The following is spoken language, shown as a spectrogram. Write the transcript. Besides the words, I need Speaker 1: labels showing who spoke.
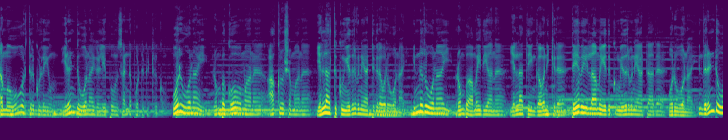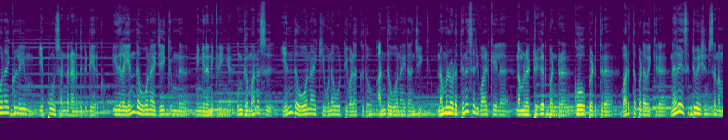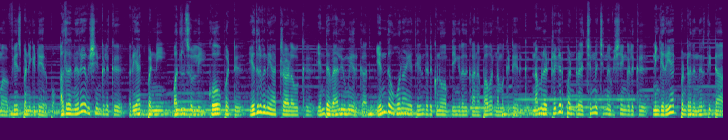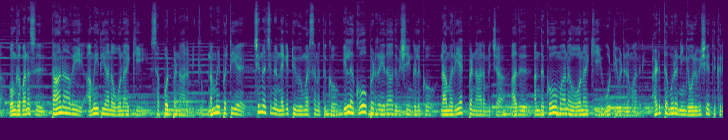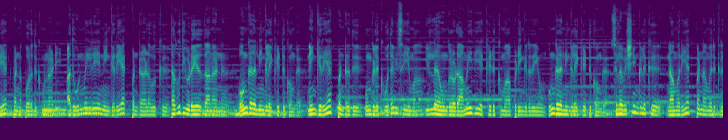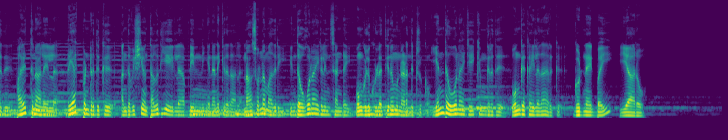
Speaker 1: நம்ம ஒவ்வொருத்தருக்குள்ளேயும் இரண்டு ஓநாய்கள் எப்பவும் சண்டை போட்டுக்கிட்டு இருக்கும். ஒரு ஓநாய் ரொம்ப கோபமான ஆக்ரோஷமான எல்லாத்துக்கும் எதிர்வினையாற்றுகிற ஒரு ஓநாய். இன்னொரு ஓநாய் ரொம்ப அமைதியான எல்லாத்தையும் கவனிக்கிற தேவையில்லாம எதுக்கும் எதிர்வினையாற்றாத ஒரு ஓநாய். இந்த ரெண்டு ஓநாய்க்குள்ளேயும் எப்பவும் சண்டை நடந்துகிட்டே இருக்கும். இதுல எந்த ஓநாய் ஜெயிக்கும்னு நீங்க நினைக்கிறீங்க? உங்க மனசு எந்த ஓநாய்க்கு உணவூட்டி வளர்க்குதோ அந்த ஓநாய் தான் ஜெயிக்கும். நம்மளோட தினசரி வாழ்க்கையில நம்மளை ட்ரிகர் பண்ற கோவப்படுத்துற வருத்தப்பட வைக்கிற நிறைய சுச்சுவேஷன்ஸை நம்ம ஃபேஸ் பண்ணிக்கிட்டே இருப்போம். அதில் நிறைய விஷயங்களுக்கு ரியாக்ட் பண்ணி பதில் சொல்லி கோவப்பட்டு எதிர்வினையாற்ற அளவுக்கு எந்த வேல்யூமே இருக்காது. எந்த ஓனாயை தேர்ந்தெடுக்கணும் அப்படிங்கிறதுக்கான பவர் நம்ம இருக்கு. நம்மளை ட்ரிகர் பண்ற சின்ன சின்ன விஷயங்களுக்கு நீங்க ரியாக்ட் பண்றதை நிறுத்திட்டா உங்க மனசு தானாவே அமைதியான ஓனாய்க்கு சப்போர்ட் பண்ண ஆரம்பிக்கும். நம்மை பற்றிய சின்ன சின்ன நெகட்டிவ் விமர்சனத்துக்கோ இல்ல கோவப்படுற ஏதாவது விஷயங்களுக்கோ நாம ரியாக்ட் பண்ண ஆரம்பிச்சா அது அந்த கோவமான ஓனாய்க்கு ஊட்டி விடுற மாதிரி. அடுத்த முறை நீங்க ஒரு விஷயத்துக்கு ரியாக்ட் பண்ண போறதுக்கு முன்னாடி அது உண்மையிலேயே நீங்க ரியாக்ட் பண்ற அளவுக்கு தகுதியுடையது தானான்னு உங்களை நீங்களே கேட்டுக்கோங்க. நீங்க ரியாக்ட் பண்றது உங்களுக்கு உதவி செய்யுமா? இல்ல உங்களோட அமைதியை கெடுக்குமா அப்படிங்கறதையும் உங்களை நீங்களே கேட்டுக்கோங்க. சில விஷயங்களுக்கு நாம ரியாக்ட் பண்ணாம இருக்கிறது பயத்தினால இல்ல. ரியாக்ட் பண்றதுக்கு அந்த விஷயம் தகுதியே இல்ல அப்படின்னு நீங்க நினைக்கிறதால நான் சொன்ன மாதிரி இந்த ஓநாய்களின் சண்டை உங்களுக்குள்ள தினமும் நடந்துட்டு இருக்கும். எந்த ஓநாய் ஜெயிக்கும்ங்கிறது உங்க கையில தான் இருக்கு. குட் நைட் பை யாரோ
